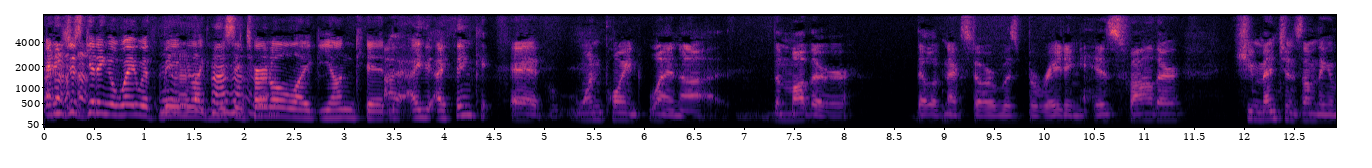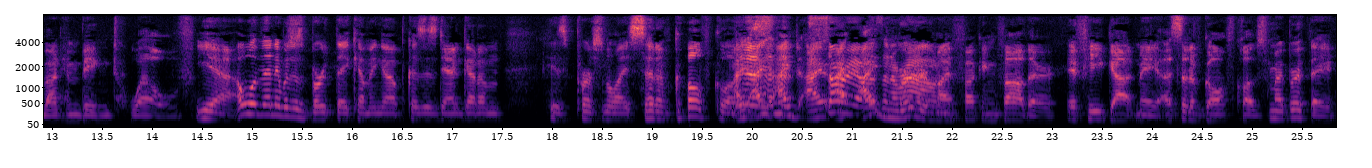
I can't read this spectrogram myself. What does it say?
and he's just getting away with being like this eternal like young kid. I, I I think at one point when uh, the mother that lived next door was berating his father, she mentioned something about him being 12. Yeah. Oh, well, then it was his birthday coming up because his dad got him his personalized set of golf clubs. I, I, I, I, Sorry I I, wasn't I'd murder around. my fucking father if he got me a set of golf clubs for my birthday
